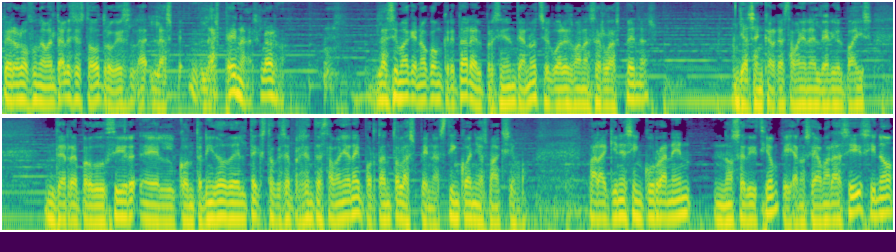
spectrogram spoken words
Pero lo fundamental es esto otro, que es la, las, las penas, claro. Lástima que no concretara el presidente anoche cuáles van a ser las penas. Ya se encarga esta mañana el diario El País de reproducir el contenido del texto que se presenta esta mañana y por tanto las penas, cinco años máximo. Para quienes incurran en no sedición, que ya no se llamará así, sino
